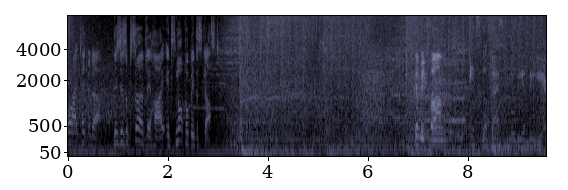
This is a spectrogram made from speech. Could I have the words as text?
All right, take me down. This is absurdly high. It's not what we discussed. It's going to be fun. It's the best movie of the year.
